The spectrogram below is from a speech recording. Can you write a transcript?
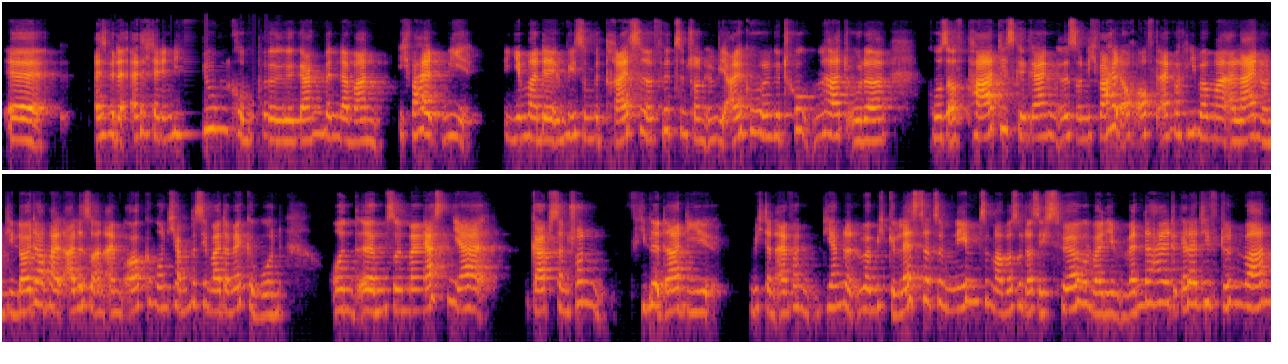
äh, als, wir, als ich dann in die Jugendgruppe gegangen bin, da waren, ich war halt nie jemand, der irgendwie so mit 13 oder 14 schon irgendwie Alkohol getrunken hat oder groß auf Partys gegangen ist. Und ich war halt auch oft einfach lieber mal alleine. Und die Leute haben halt alle so an einem Ort gewohnt. Ich habe ein bisschen weiter weg gewohnt. Und ähm, so im ersten Jahr gab es dann schon viele da, die mich dann einfach, die haben dann über mich gelästert im Nebenzimmer, aber so, dass ich es höre, weil die Wände halt relativ dünn waren.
